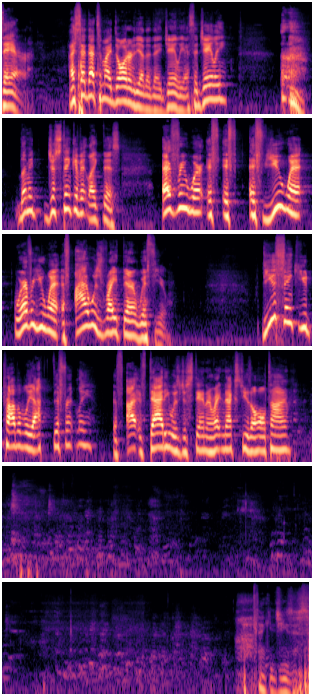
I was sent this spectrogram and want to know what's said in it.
there. I said that to my daughter the other day, Jaylee. I said, Jaylee, let me just think of it like this. Everywhere, if, if, if you went, wherever you went, if I was right there with you, do you think you'd probably act differently if, I, if daddy was just standing right next to you the whole time? Thank you, Jesus.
